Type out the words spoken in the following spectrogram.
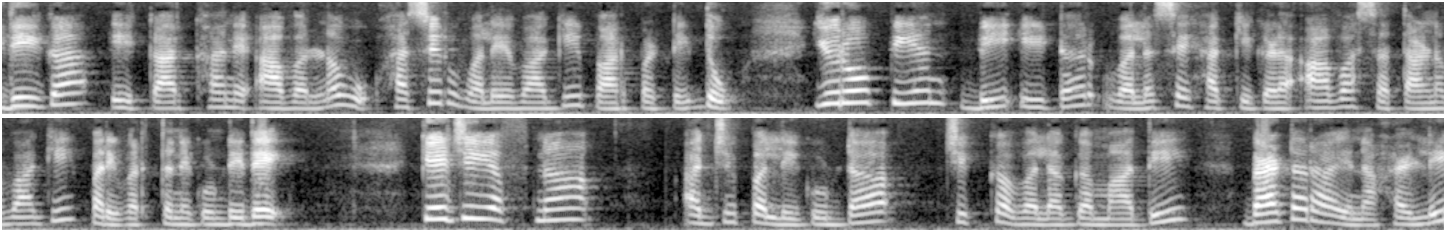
ಇದೀಗ ಈ ಕಾರ್ಖಾನೆ ಆವರಣವು ಹಸಿರು ವಲಯವಾಗಿ ಮಾರ್ಪಟ್ಟಿದ್ದು, ಯುರೋಪಿಯನ್ ಬಿ ಈಟರ್ ವಲಸೆ ಹಕ್ಕಿಗಳ ಆವಾಸ ತಾಣವಾಗಿ ಪರಿವರ್ತನೆಗೊಂಡಿದೆ. ಕೆಜಿಎಫ್ನ ಅಜ್ಜಪಲ್ಲಿಗುಡ್ಡ ಚಿಕ್ಕವಲಗಮಾದಿ, ಬ್ಯಾಟರಾಯನಹಳ್ಳಿ,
